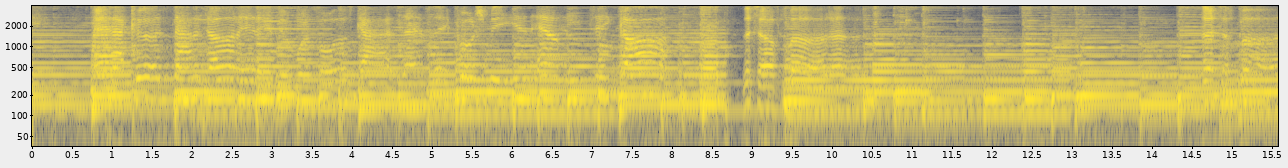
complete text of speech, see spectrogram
And I could not have done it if it weren't for those guys as they pushed me and helped me take on the Tough Mudder. The tough mud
